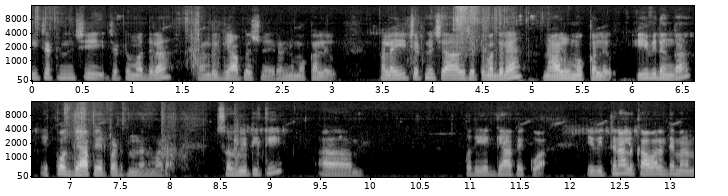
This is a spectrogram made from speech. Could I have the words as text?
ఈ చెట్టు నుంచి ఈ చెట్టు మధ్యలో రెండు గ్యాప్లు వచ్చినాయి. రెండు మొక్కలు లేవు. మళ్ళీ ఈ చెట్టు నుంచి ఆ చెట్టు మధ్యలో నాలుగు మొక్కలు. ఈ విధంగా ఎక్కువ గ్యాప్ ఏర్పడుతుంది అనమాట సో వీటికి కొద్దిగా గ్యాప్ ఎక్కువ. ఈ విత్తనాలు కావాలంటే మనం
